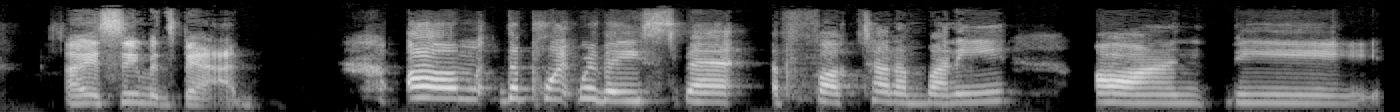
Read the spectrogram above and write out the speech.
I assume it's bad. Um, the point where they spent a fuck ton of money on the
